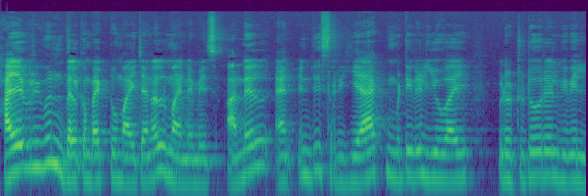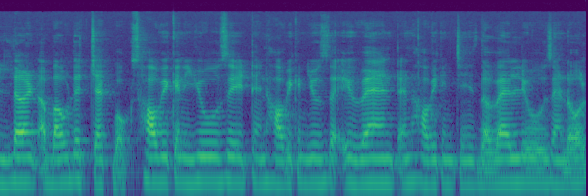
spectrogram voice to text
Hi everyone, welcome back to my channel. My name is Anil and in this React Material UI video tutorial we will learn about the checkbox, how we can use it and how we can use the event and how we can change the values and all.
